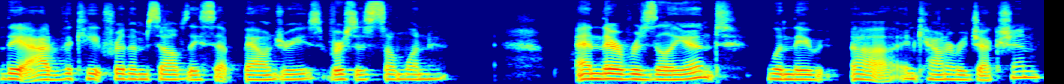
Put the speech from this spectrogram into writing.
they advocate for themselves they set boundaries versus someone and they're resilient when they uh, encounter rejection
